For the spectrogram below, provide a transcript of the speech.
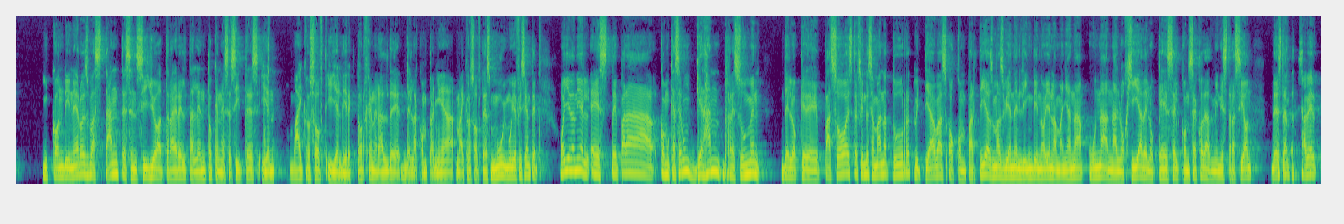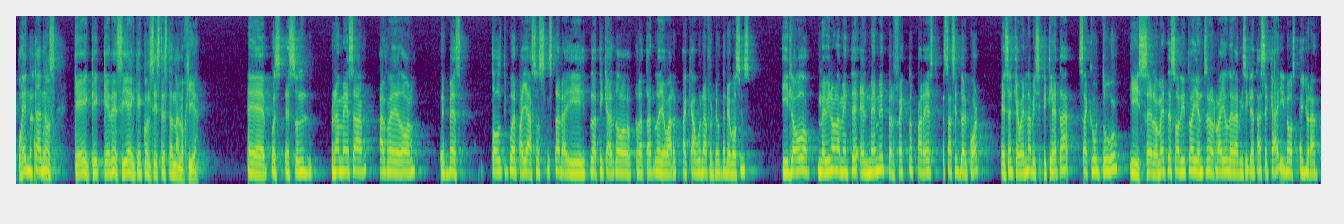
Y con dinero es bastante sencillo atraer el talento que necesites y en Microsoft y el director general de, de la compañía Microsoft es muy, muy eficiente. Oye, Daniel, este para como que hacer un gran resumen de lo que pasó este fin de semana, tú retuiteabas o compartías más bien en LinkedIn hoy en la mañana una analogía de lo que es el consejo de administración de esta empresa. A ver, cuéntanos qué, qué, qué, decía, en qué consiste esta analogía. Eh, pues es una mesa alrededor, ves todo tipo de payasos que están ahí platicando, tratando de llevar a cabo una reunión de negocios y luego me vino a la mente el meme perfecto para esto que está haciendo el port. Es el que va en la bicicleta, saca un tubo y se lo mete solito ahí entre los rayos de la bicicleta, se cae y no está llorando.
